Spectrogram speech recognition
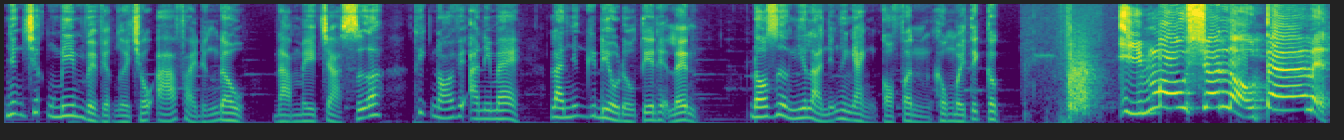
Những chiếc meme về việc người châu Á phải đứng đầu, đam mê trà sữa, thích nói về anime là những cái điều đầu tiên hiện lên. Đó dường như là những hình ảnh có phần không mấy tích cực. Emotional damage.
